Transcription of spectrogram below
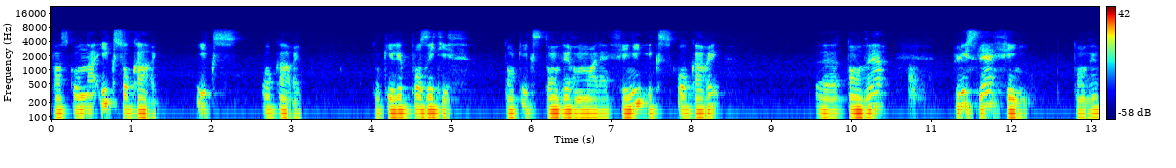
Parce qu'on a x au carré. x au carré. Donc il est positif. Donc x tend vers moins l'infini, x au carré euh, tend vers plus l'infini. Tend vers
